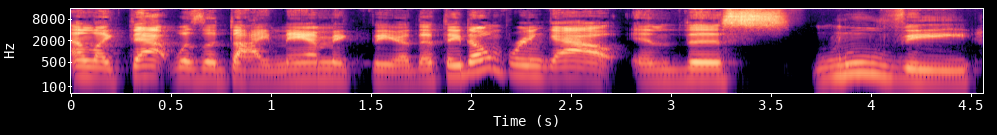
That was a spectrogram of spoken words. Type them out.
And like that was a dynamic there that they don't bring out in this movie,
